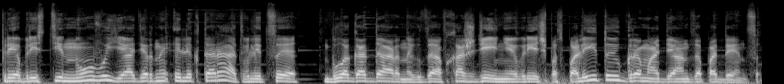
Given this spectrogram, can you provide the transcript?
приобрести новый ядерный электорат в лице благодарных за вхождение в Речь Посполитую громадян-западенцев.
